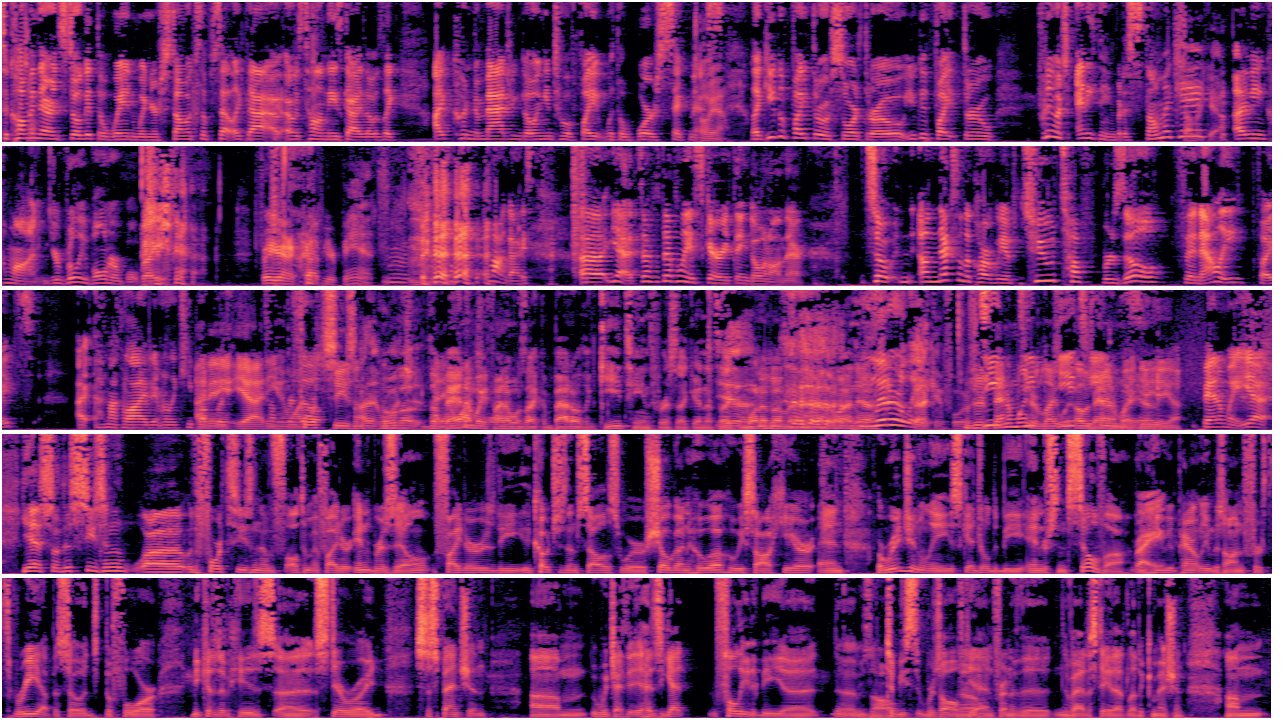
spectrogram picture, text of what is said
To come in there and still get the win when your stomach's upset like that, I, I was telling these guys, I was like, I couldn't imagine going into a fight with a worse sickness. Oh, yeah. Like you could fight through a sore throat, you could fight through pretty much anything, but a stomach ache. Stomach, yeah. I mean, come on, you're really vulnerable, right? afraid you're gonna crap your pants. come on, guys. Uh, yeah, it's def- definitely a scary thing going on there. So um, next on the card, we have two tough Brazil finale fights. I, I'm not gonna lie, I didn't really keep I up didn't- with yeah, I didn't tough even Brazil. watch fourth season. I didn't Well, watch the, it. the I didn't watch bantamweight one. final was like a battle of the guillotines for a second. It's like Yeah. one of them and the other one. Yeah. Literally, Back and forth. Was it Deep, bantamweight or deep lightweight? Oh, it was guillotine. bantamweight. Bantamweight, Yeah, yeah. yeah, yeah. bantamweight. Yeah, Yeah, so this season, uh, the fourth season of Ultimate Fighter in Brazil, fighters, the, the coaches themselves were Shogun Rua, who we saw here, and originally scheduled to be Anderson Silva. And Right. He apparently was on for three episodes before because of his uh, steroid suspension. Um, which I think has yet fully to be uh, uh, to be resolved, No. yeah, in front of the Nevada State Athletic Commission. Um,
